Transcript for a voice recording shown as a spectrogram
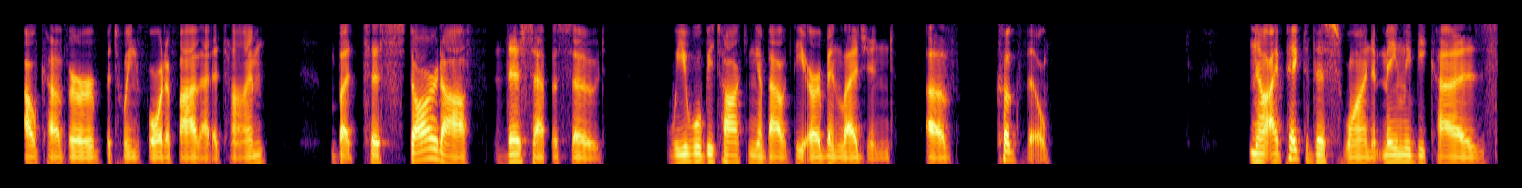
I'll cover between four to five at a time. But to start off this episode, we will be talking about the urban legend of Cookeville. Now, I picked this one mainly because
